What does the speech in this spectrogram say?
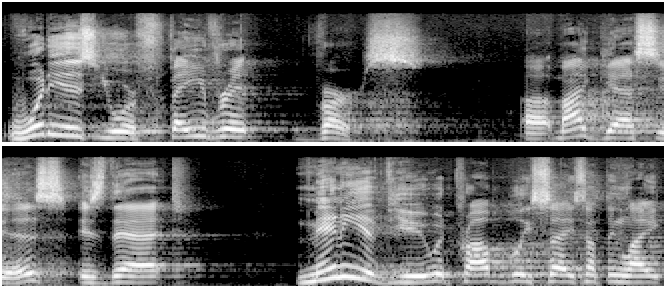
what is your favorite verse? Uh, my guess is, is that many of you would probably say something like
